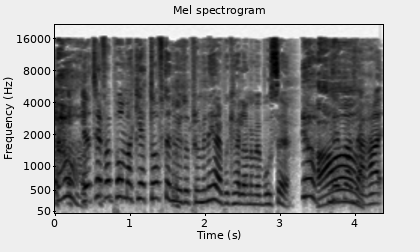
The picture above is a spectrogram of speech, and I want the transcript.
ja, jag träffar Pommac jätteofta när jag är ute och promenerar på kvällarna med Bosse. Ja, Ah. det är bara så här, jag har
